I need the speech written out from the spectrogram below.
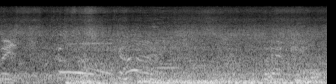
Rufus! Oh, God! Where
